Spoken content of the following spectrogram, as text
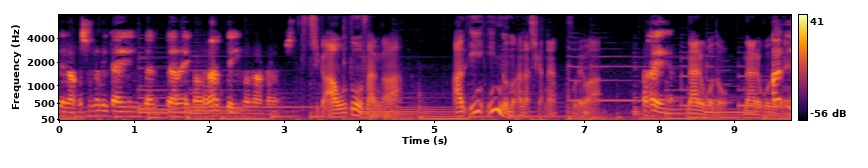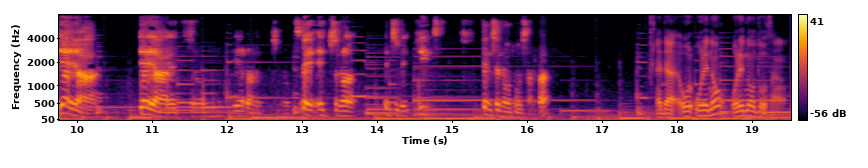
で、なんかそんなに大変なんじゃないかなって今の話。父が、あ、お父さんが、あ、インインドの話かな？それは。はい。なるほど。なるほどあ、ねい。やいや、いやいや、えっと、その、いや、その、えっと、その、えっと、ね、リー先生のお父さんが？あだお俺の？俺のお父さん？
